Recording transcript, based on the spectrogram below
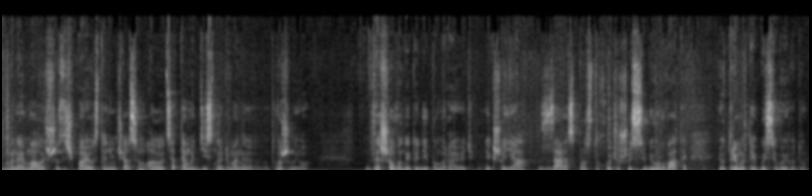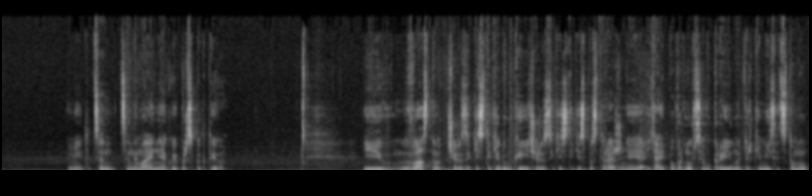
мене мало що зачіпає останнім часом, але оця тема дійсно для мене важлива. За що вони тоді помирають, якщо я зараз просто хочу щось собі урвати і отримати якусь вигоду? Це, це не має ніякої перспективи. І, власне, от через якісь такі думки, через якісь такі спостереження, я, я і повернувся в Україну тільки місяць тому,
